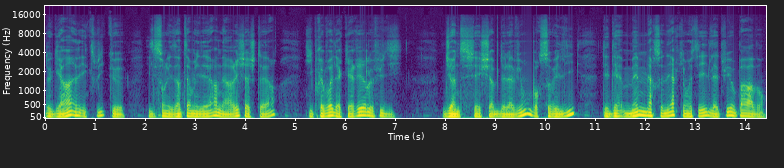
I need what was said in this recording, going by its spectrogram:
De Guérin explique que ils sont les intermédiaires d'un riche acheteur qui prévoit d'acquérir le fusil. John s'échappe de l'avion pour sauver Lee des mêmes mercenaires qui ont essayé de la tuer auparavant.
